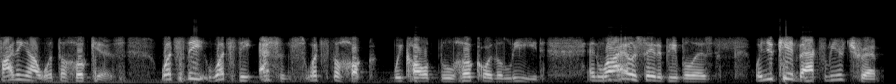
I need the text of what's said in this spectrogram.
finding out what the hook is. What's the what's the essence? What's the hook? We call it the hook or the lead. And what I always say to people is, when you came back from your trip,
